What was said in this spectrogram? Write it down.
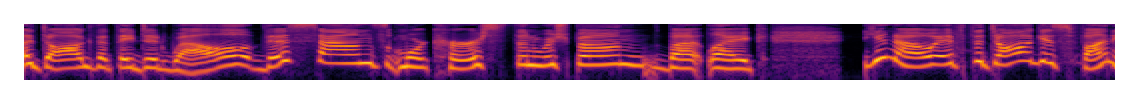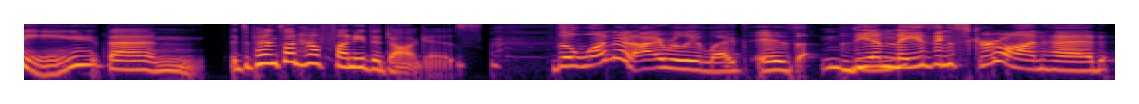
a dog that they did well. This sounds more cursed than Wishbone, but like, you know, if the dog is funny, then it depends on how funny the dog is. The one that I really liked is mm-hmm. The Amazing Screw On Head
